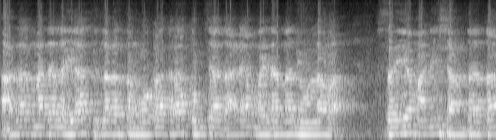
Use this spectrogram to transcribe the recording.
आझाद नाद्याला या तिथला रस्ता मोकळा करा तुमच्या गाड्या मैदानाला नेऊन लावा. संयम आणि शांतता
